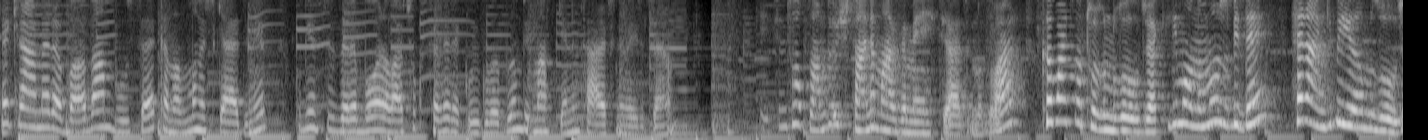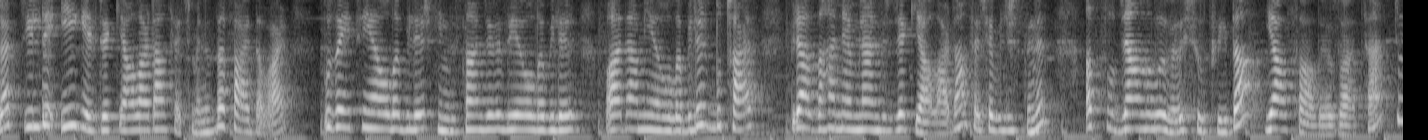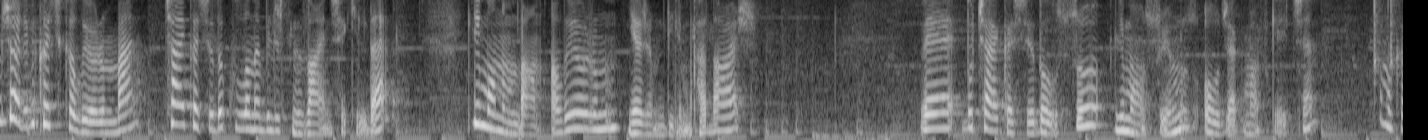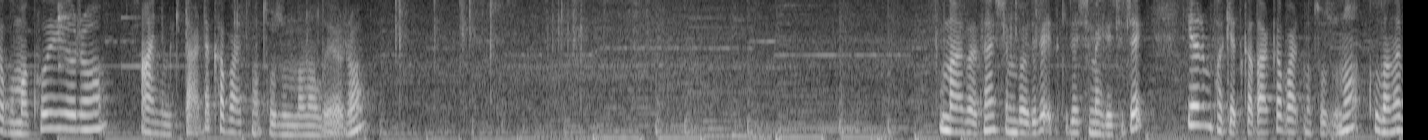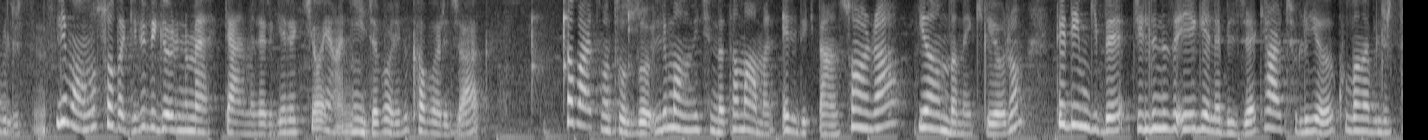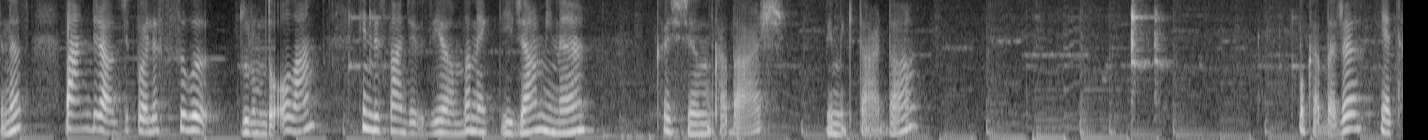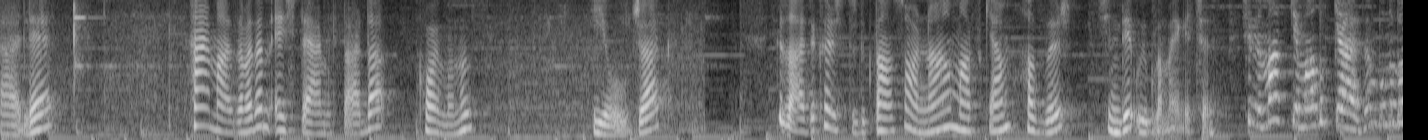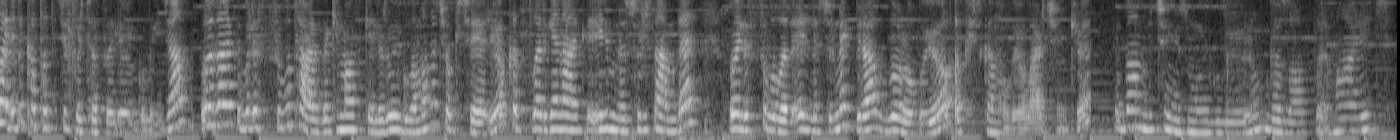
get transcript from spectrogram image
Tekrar merhaba, ben Buse. Kanalıma hoş geldiniz. Bugün sizlere bu aralar çok severek uyguladığım bir maskenin tarifini vereceğim. için toplamda 3 tane malzemeye ihtiyacımız var. Kabartma tozumuz olacak, limonumuz bir de herhangi bir yağımız olacak. Cilde iyi gelecek yağlardan seçmenizde fayda var. Bu zeytinyağı olabilir, Hindistan cevizi yağı olabilir, badem yağı olabilir. Bu tarz biraz daha nemlendirecek yağlardan seçebilirsiniz. Asıl canlılığı ve ışıltıyı da yağ sağlıyor zaten. Şimdi şöyle bir kaşık alıyorum ben. Çay kaşığı da kullanabilirsiniz aynı şekilde. Limonumdan alıyorum yarım dilim kadar. Ve bu çay kaşığı dolusu limon suyumuz olacak maske için. Bunu kabıma koyuyorum. Aynı miktarda kabartma tozundan alıyorum. Bunlar zaten şimdi böyle bir etkileşime geçecek. Yarım paket kadar kabartma tozunu kullanabilirsiniz. Limonlu soda gibi bir görünüme gelmeleri gerekiyor. Yani iyice böyle bir kabaracak. Kabartma tozu limonun içinde tamamen eridikten sonra yağımdan ekliyorum. Dediğim gibi cildinize iyi gelebilecek her türlü yağı kullanabilirsiniz. Ben birazcık böyle sıvı durumda olan Hindistan cevizi yağımdan ekleyeceğim. Yine kaşığım kadar bir miktarda. Bu kadarı yeterli. Her malzemeden eşdeğer miktarda koymanız iyi olacak. Güzelce karıştırdıktan sonra maskem hazır. Şimdi uygulamaya geçelim. Şimdi maskemi alıp geldim. Bunu böyle bir kapatıcı fırçasıyla uygulayacağım. Özellikle böyle sıvı tarzdaki maskeleri uygulamada çok işe yarıyor. Katıları genellikle elimle sürsem de böyle sıvıları elle sürmek biraz zor oluyor. Akışkan oluyorlar çünkü. Ve ben bütün yüzümü uyguluyorum. Göz altlarım hariç.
